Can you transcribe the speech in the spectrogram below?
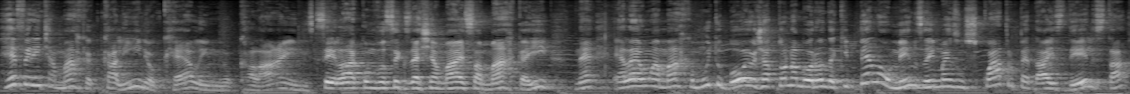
Referente à marca Kaline ou Kalin ou Kaline, sei lá como você quiser chamar essa marca aí, né? Ela é uma marca muito boa. Eu já estou namorando aqui pelo menos aí mais uns quatro pedais deles, tá?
